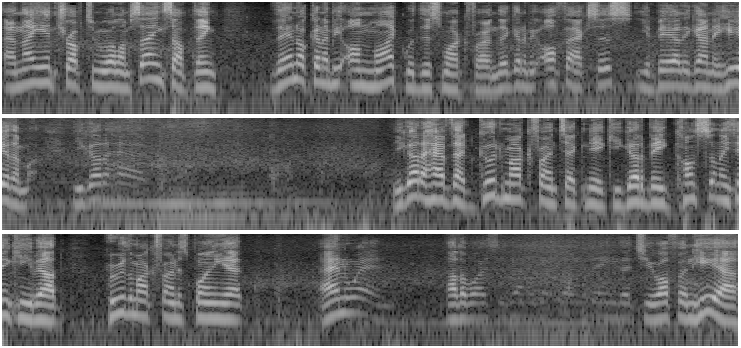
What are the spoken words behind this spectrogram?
and they interrupt me while I'm saying something, they're not going to be on mic with this microphone. They're going to be off axis. You're barely going to hear them. You got to have you got to have that good microphone technique. You got to be constantly thinking about who the microphone is pointing at and when. Otherwise, you're going to get that thing that you often hear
